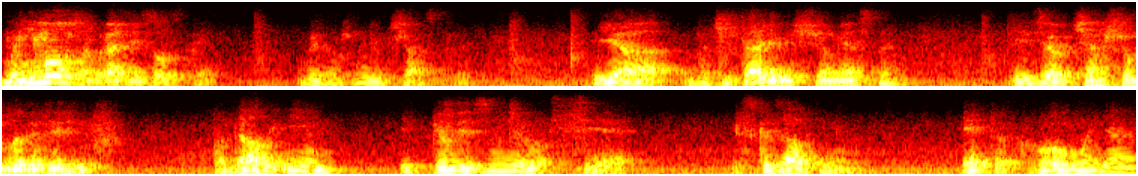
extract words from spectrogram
Мы не можем, братья и сестры. Мы должны участвовать. Я дочитаю еще место и взял чашу благодарив, подал им и пил из нее все. И сказал им, это кровь моя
